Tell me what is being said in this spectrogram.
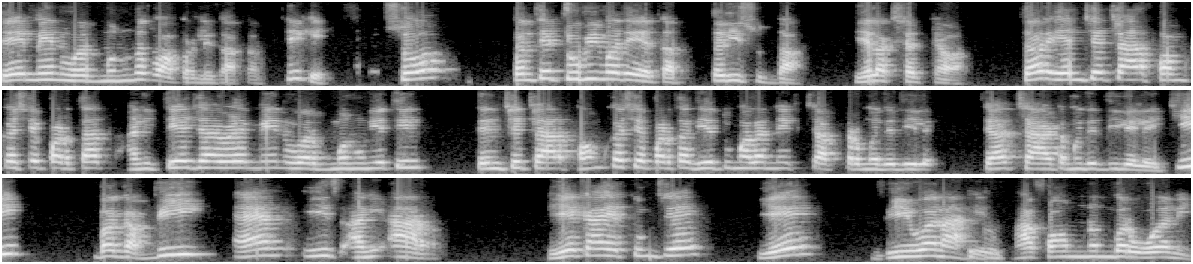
ते मेन वर्ब म्हणूनच वापरले जातात. ठीक आहे? सो पण ते टू बी मध्ये येतात. तरी सुद्धा. हे लक्षात ठेवा. तर यांचे चार फॉर्म कसे पडतात? आणि ते ज्या वेळे मेन वर्ब म्हणून येतील त्यांचे चार फॉर्म कसे पडतात? हे तुम्हाला नेक्स्ट चॅप्टरमध्ये दिले त्या चार्टमध्ये दिलेले आहे की बघा बी एम इज आणि आर हे काय आहेत तुमचे? हे व्ही वन आहे. हा फॉर्म नंबर वन आहे.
